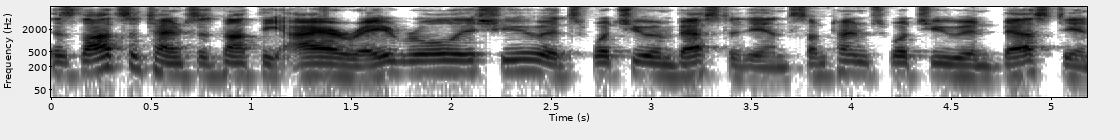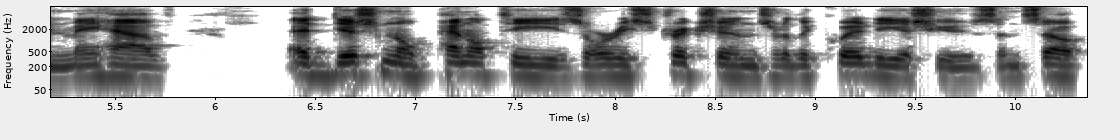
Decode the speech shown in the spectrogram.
is lots of times it's not the IRA rule issue it's what you invested in sometimes what you invest in may have additional penalties or restrictions or liquidity issues and so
